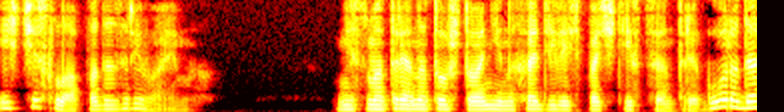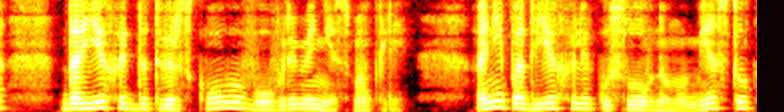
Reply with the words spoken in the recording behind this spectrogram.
из числа подозреваемых. Несмотря на то, что они находились почти в центре города, доехать до Тверского вовремя не смогли. Они подъехали к условному месту,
